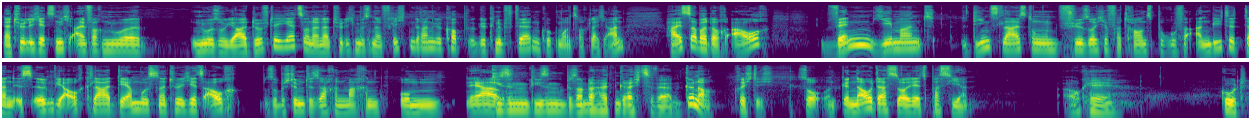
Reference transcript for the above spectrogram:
Natürlich jetzt nicht einfach nur, nur so, ja, dürft ihr jetzt, sondern natürlich müssen da Pflichten dran geknüpft werden, gucken wir uns auch gleich an. Heißt aber doch auch, wenn jemand Dienstleistungen für solche Vertrauensberufe anbietet, dann ist irgendwie auch klar, der muss natürlich jetzt auch so bestimmte Sachen machen, um Ja, diesen, diesen Besonderheiten gerecht zu werden. genau, richtig. So, und genau das soll jetzt passieren. Okay. Gut.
